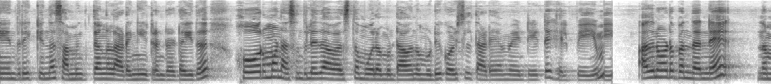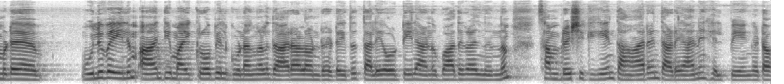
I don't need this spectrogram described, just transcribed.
നിയന്ത്രിക്കുന്ന സംയുക്തങ്ങൾ അടങ്ങിയിട്ടുണ്ട് കേട്ടോ. ഇത് ഹോർമോൺ അസന്തുലിതാവസ്ഥ മൂലമുണ്ടാകുന്ന മുടി കൊഴിച്ചിൽ തടയാൻ വേണ്ടിയിട്ട് ഹെൽപ്പ് ചെയ്യും. അതിനോടൊപ്പം തന്നെ നമ്മുടെ ഉലുവയിലും ആന്റി മൈക്രോബിയൽ ഗുണങ്ങൾ ധാരാളം ഉണ്ട് കേട്ടോ. ഇത് തലയോട്ടിയിലെ അണുബാധകളിൽ നിന്നും സംരക്ഷിക്കുകയും താരൻ തടയാനും ഹെൽപ്പ് ചെയ്യും കേട്ടോ.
